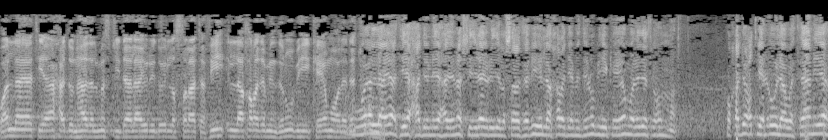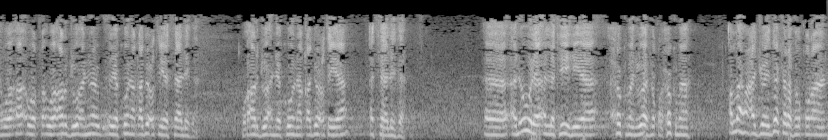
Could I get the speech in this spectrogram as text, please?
وألا يأتي أحد هذا المسجد لا يريد إلا الصلاة فيه إلا خرج من ذنوبه كيوم ولدته وألا يأتي أحد لهذا المسجد لا يريد إلا الصلاة فيه إلا خرج من ذنوبه كيوم ولدته أمة. وقد أعطي الأولى والثانية وأرجو أن يكون قد أعطي الثالثة. وأرجو أن يكون قد أعطي الثالثة. آه الأولى التي هي حكما يوافق حكمه الله عز وجل ذكر في القرآن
